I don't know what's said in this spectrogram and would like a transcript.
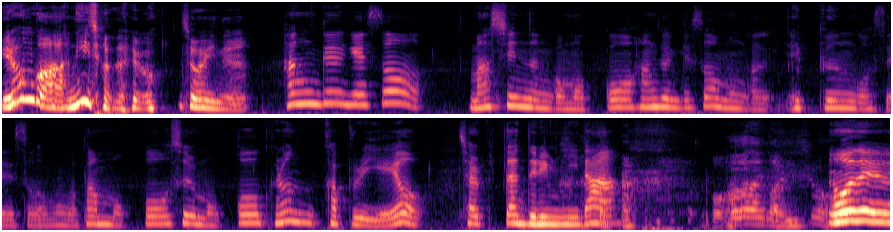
이런 거 아니잖아요 저희는 한국에서 맛있는 거 먹고 한국에서 뭔가 예쁜 곳에서 뭔가 밥 먹고 술 먹고 그런 커플이에요 잘 부탁드립니다 어, 화가 난 거 아니죠? 어, 네, 네,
